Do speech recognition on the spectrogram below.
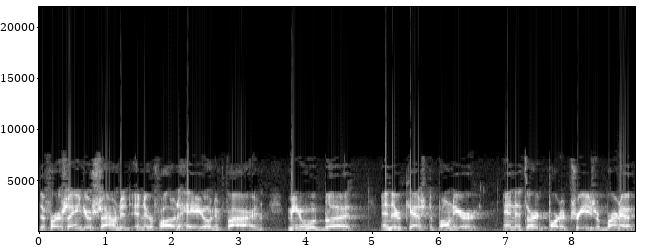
The first angel sounded, and there followed hail and fire and mingled with blood, and they were cast upon the earth. And the third part of trees were burned up,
